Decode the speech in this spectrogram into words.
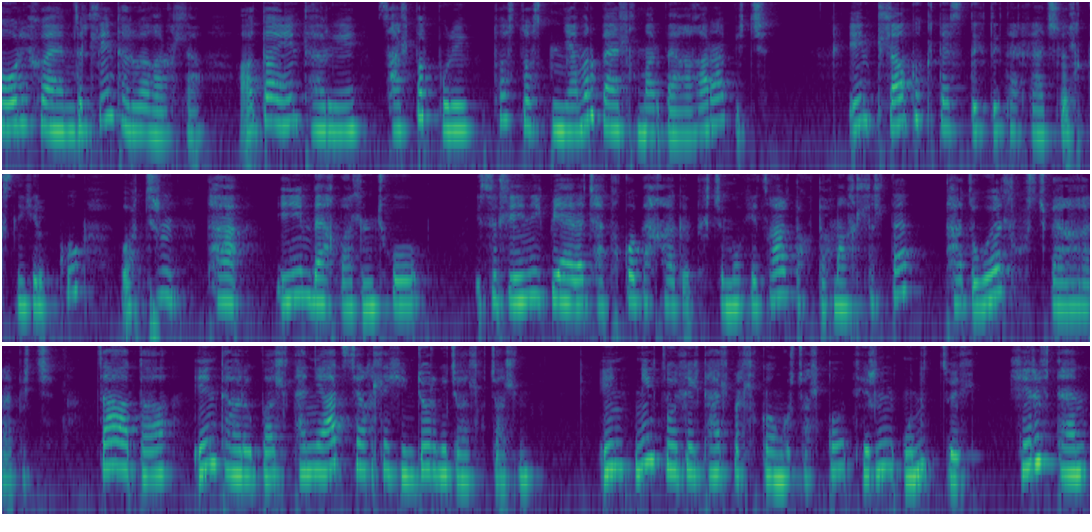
өөрийнхөө амьдралын торгоо гаргалаа. Одоо энэ тойргийн салбар бүрийг тус тусад нь ямар байлгамаар байгаагаараа бич. Энд логиктой сэтгэдэг тархи ажиллуулах гэсний хэрэггүй. Учир нь та ийм байх боломжгүй эсвэл энийг би арай чадахгүй байхаа гэдэг ч юм уу хязгаар тогтоох магадлалтай та зүгээр л хүсэж байгаагаараа бич. За одоо энэ тойрог бол таны аз жаргалын хэмжүүр гэж ойлгож олно. Энд нэг зүйлийг тайлбарлахгүй өнгөрч болохгүй тэр нь үнэт зүйл. Хэрв танд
